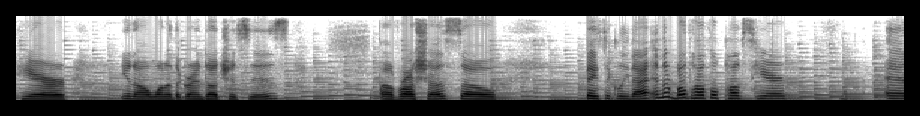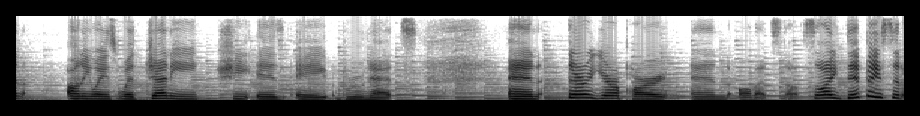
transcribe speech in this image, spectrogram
here, you know, one of the Grand Duchesses of Russia. So basically that. And they're both Hufflepuffs here. And anyways, with Jenny, she is a brunette. And they're a year apart and all that stuff. So I did base it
